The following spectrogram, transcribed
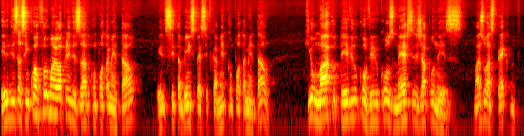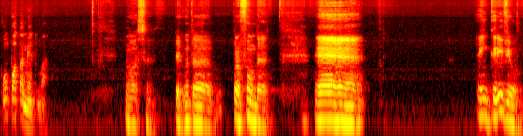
ele diz assim, qual foi o maior aprendizado comportamental, ele cita bem especificamente comportamental, que o Marco teve no convívio com os mestres japoneses, mas o aspecto de comportamento, Marco. Nossa, pergunta profunda. É, é incrível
